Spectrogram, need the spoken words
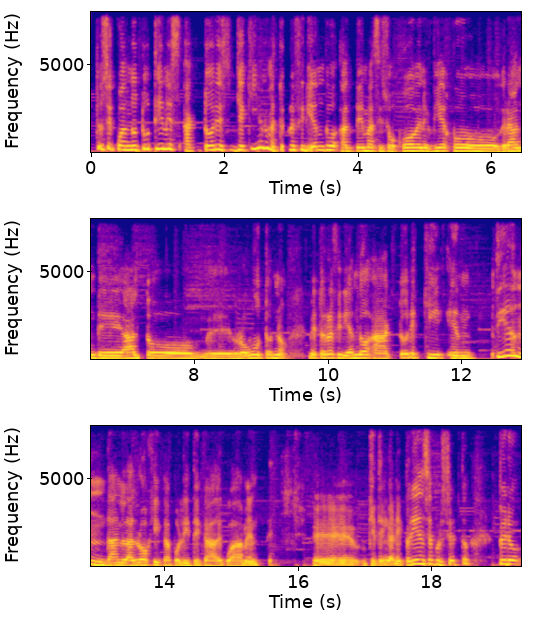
Entonces, cuando tú tienes actores, y aquí yo no me estoy refiriendo al tema si son jóvenes, viejos, grandes, altos, eh, robustos, no. Me estoy refiriendo a actores que entiendan la lógica política adecuadamente eh, que tengan experiencia, por cierto, pero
